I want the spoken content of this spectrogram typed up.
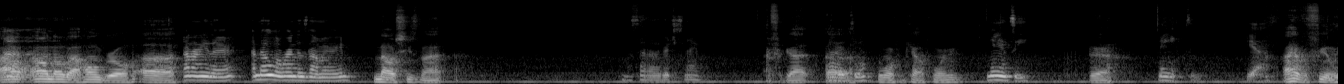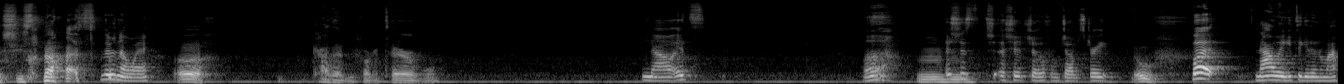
I don't, I don't know about homegirl. Uh, I don't either. I know Lorinda's not married. no, she's not. What's that other bitch's name? I forgot. Uh, the one from California. Nancy. Yeah, Nancy. Yeah. I have a feeling she's not. There's no way. Ugh. God, that'd be fucking terrible. No, it's. Ugh. Mm-hmm. It's just a shit show from Jump Street. Oof. But now we get to get into my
